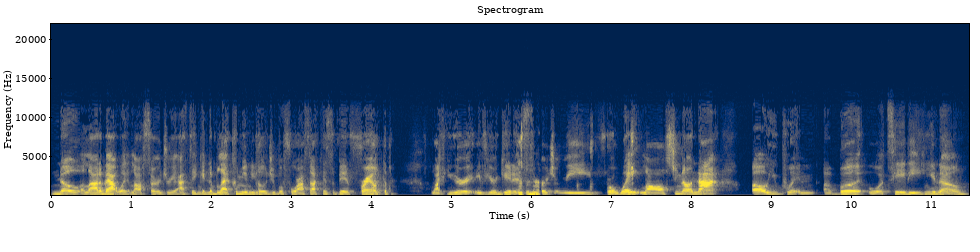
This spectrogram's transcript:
know a lot about weight loss surgery. I think in the black community, I told you before, I feel like it's been frowned. Like you're if you're getting mm-hmm. surgery for weight loss, you know, not oh you putting a butt or a titty, you know,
